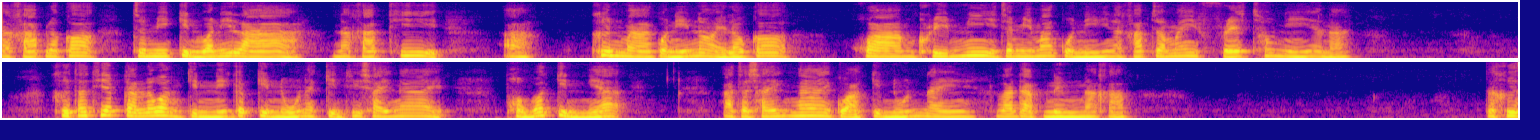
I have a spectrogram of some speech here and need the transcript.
นะครับ แล้วก็จะมีกลิ่นวานิลา นะครับที่อะขึ้นมากว่านี้หน่อย แล้วก็ความครีมมี่จะมีมากกว่านี้นะครับ จะไม่เฟรชเท่านี้นะ คือถ้าเทียบกันระหว่างกลิ่นนี้กับกลิ่นนู้นนะกลิ่นที่ใช้ง่าย ผมว่ากลิ่นเนี้ยอาจจะใช้ง่ายกว่ากลิ่นนู้นในระดับหนึ่งนะครับแต่คือ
